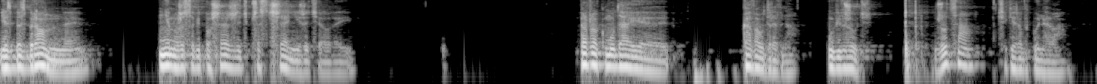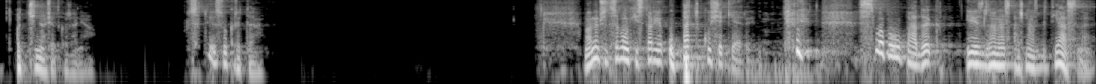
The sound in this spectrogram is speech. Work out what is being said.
Jest bezbronny. Nie może sobie poszerzyć przestrzeni życiowej. Prorok mu daje kawał drewna. Mówi wrzuć. Rzuca, siekiera wypłynęła. Odcina się od korzenia. Co tu jest ukryte? Mamy przed sobą historię upadku siekiery. Słowo upadek jest dla nas aż nazbyt jasne.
